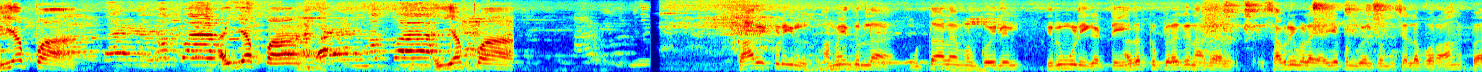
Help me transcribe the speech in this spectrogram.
ஐயப்பா. ஐயப்பா. ஐயப்பா. காரைக்குடியில் அமைந்துள்ள முத்தாலம்மன் கோயிலில் இருமுடி கட்டி அதற்கு பிறகு நாங்கள் சபரிமலை ஐயப்பன் கோயிலுக்கு வந்து செல்ல போகிறோம் இப்போ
